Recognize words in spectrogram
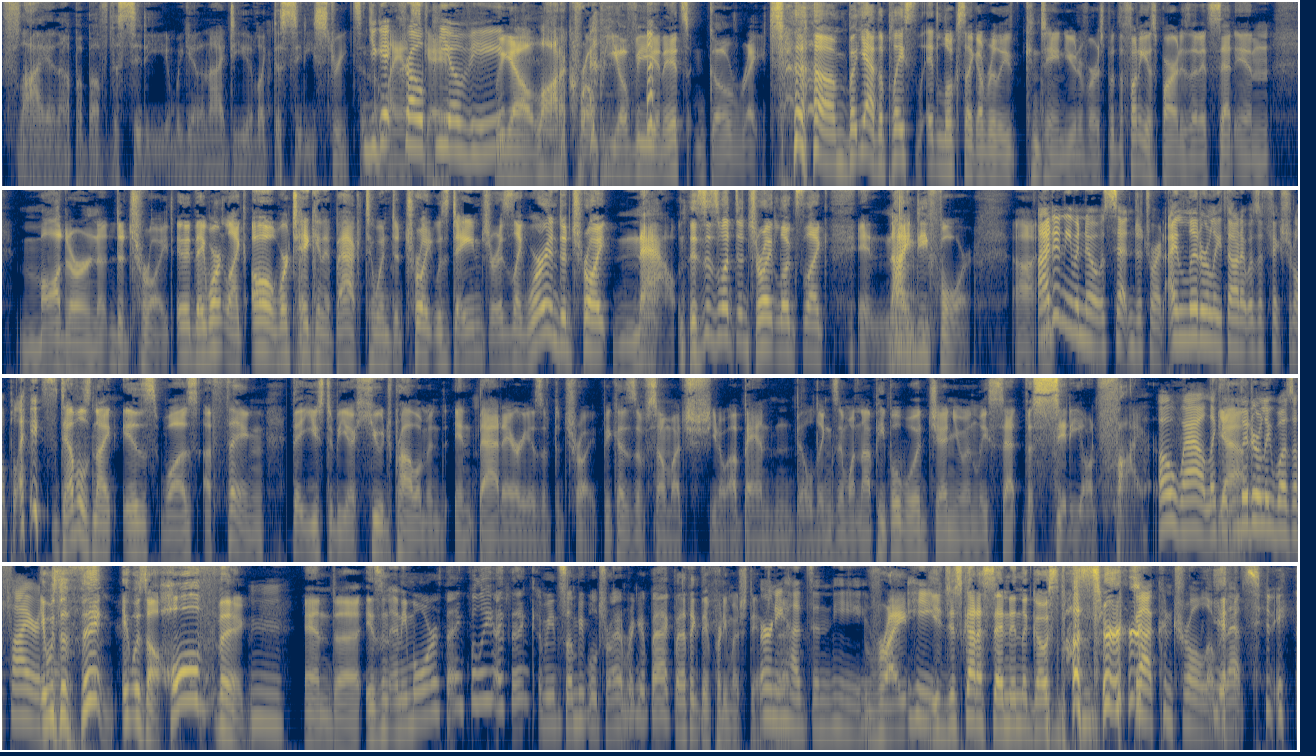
flying up above the city, and we get an idea of like the city streets and You get crow. POV. We get a lot of crow POV, and it's great. um, but yeah, the place it looks like a really contained universe. But the funniest part is that it's set in modern Detroit. Uh, They weren't like, oh, we're taking it back to when Detroit was dangerous. Like, we're in Detroit now. This is what Detroit looks like in 94. Uh, I didn't even know it was set in Detroit. I literally thought it was a fictional place. Devil's Night is was a thing that used to be a huge problem in, in bad areas of Detroit because of so much, you know, abandoned buildings and whatnot. People would genuinely set the city on fire. Oh wow, like Yeah. it literally was a fire. It was a thing. It was a whole thing. Mm. And uh, isn't anymore, thankfully, I think. I mean, some people try and bring it back, but I think they've pretty much stamped Ernie it. Hudson. He Right? He you just got to send in the Ghostbuster. got control over that city.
